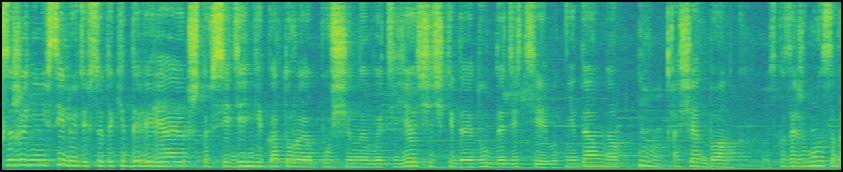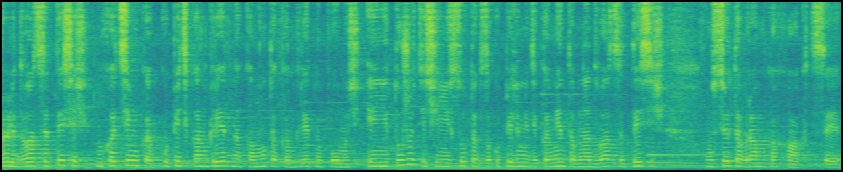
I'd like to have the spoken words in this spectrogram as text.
к сожалению, не все люди все-таки доверяют, что все деньги, которые опущены в эти ящички, дойдут до детей. Вот недавно Ощадбанк сказали, мы собрали 20 тысяч, ну хотим купить конкретно кому-то конкретную помощь. И они тоже в течение суток закупили медикаментов на 20 тысяч, но все это в рамках акции.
